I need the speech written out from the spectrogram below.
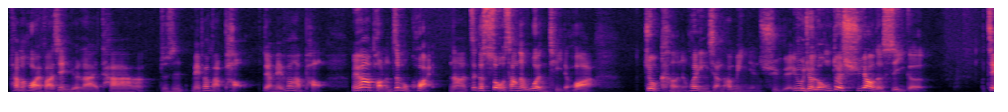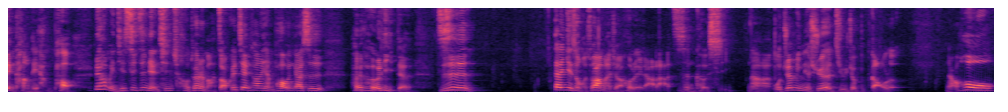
他们后来发现原来他就是没办法跑，对啊，没办法跑，没办法跑得这么快。那这个受伤的问题的话。”就可能会影响到明年续约，因为我觉得龙队需要的是一个健康的洋炮，因为他们已经是一支年轻球队了嘛，找个健康洋炮应该是很合理的。只是，但叶总说他蛮喜欢后雷拉啦，只是很可惜。那我觉得明年续约的几率就不高了。然后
